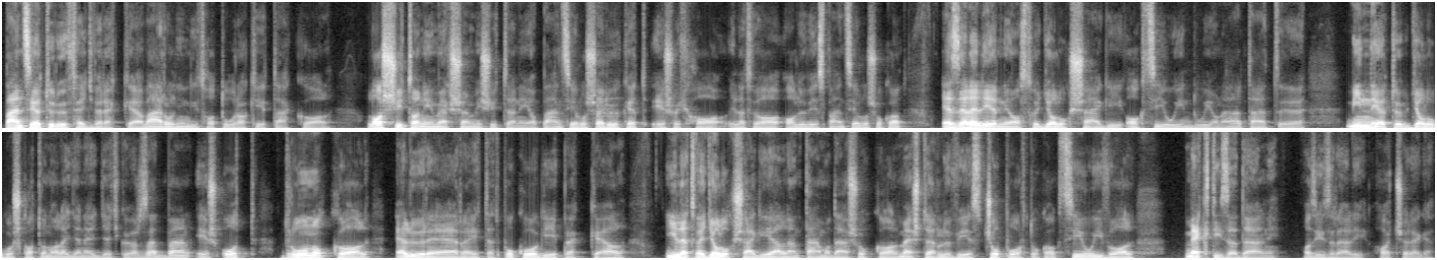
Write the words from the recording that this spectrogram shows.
páncéltörő fegyverekkel, váról indítható rakétákkal, lassítani, megsemmisíteni a páncélos erőket, és hogyha, illetve a, a lövész páncélosokat, ezzel elérni azt, hogy gyalogsági akció induljon el, tehát minél több gyalogos katona legyen egy-egy körzetben, és ott drónokkal, előre elrejtett pokolgépekkel, illetve gyalogsági ellentámadásokkal, mesterlövész csoportok akcióival megtizedelni az izraeli hadsereget.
